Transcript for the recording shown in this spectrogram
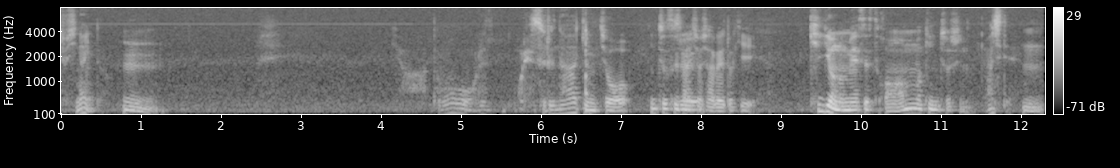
緊張しないんだ。うん。いやーどう俺俺するな緊張。緊張する。最初喋る時企業の面接とかもあんま緊張しない。マジで？うん。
